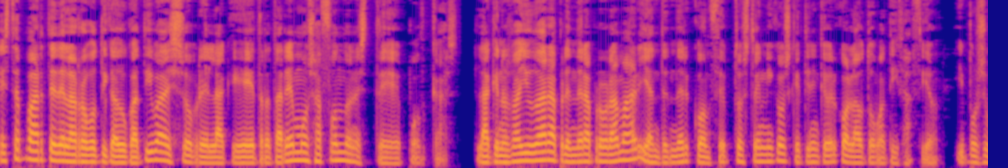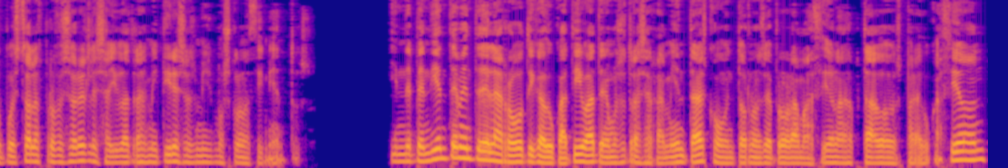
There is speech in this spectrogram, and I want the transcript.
Esta parte de la robótica educativa es sobre la que trataremos a fondo en este podcast, la que nos va a ayudar a aprender a programar y a entender conceptos técnicos que tienen que ver con la automatización, y por supuesto a los profesores les ayuda a transmitir esos mismos conocimientos. Independientemente de la robótica educativa, tenemos otras herramientas como entornos de programación adaptados para educación,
